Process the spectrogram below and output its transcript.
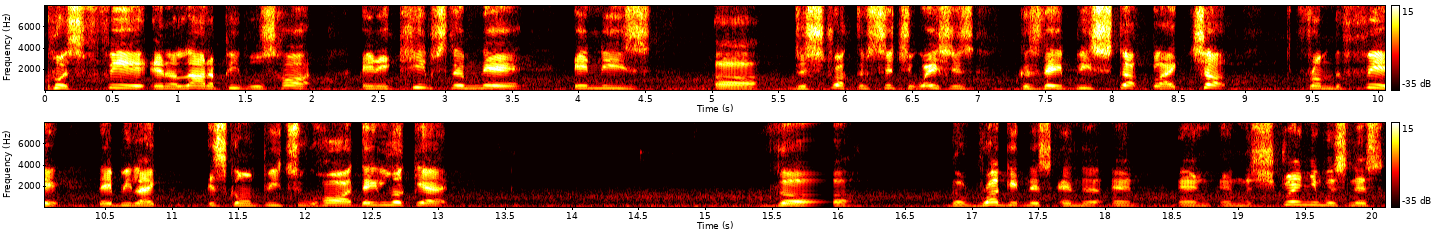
puts fear in a lot of people's heart and it keeps them there in these uh, destructive situations because they be stuck like Chuck from the fear. They be like, it's gonna be too hard. They look at the the ruggedness and the and and and the strenuousness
